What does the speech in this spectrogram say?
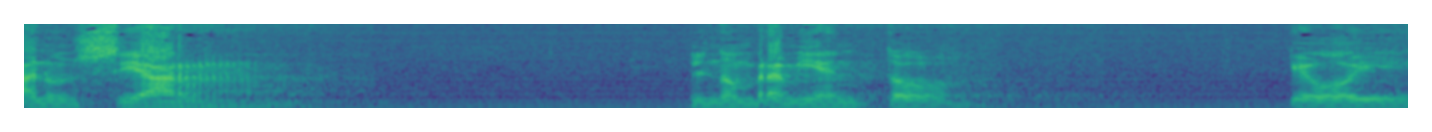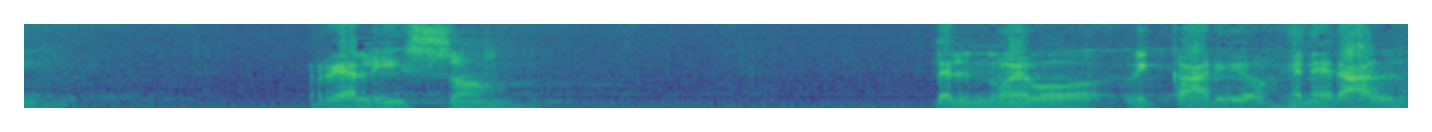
anunciar el nombramiento que hoy realizo del nuevo vicario general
